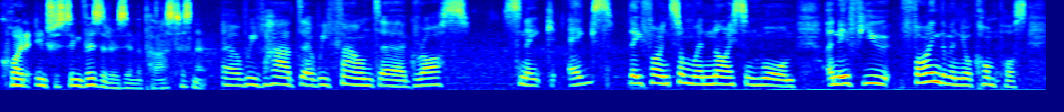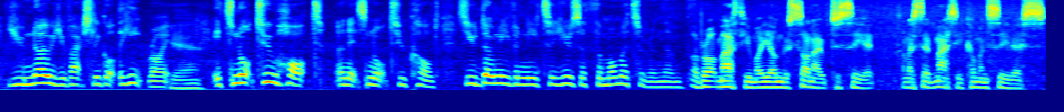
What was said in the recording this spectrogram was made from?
quite interesting visitors in the past, hasn't it? Uh, we've had, uh, we found uh, grass snake eggs. They find somewhere nice and warm, and if you find them in your compost, you know you've actually got the heat right. Yeah. It's not too hot and it's not too cold, so you don't even need to use a thermometer in them. I brought Matthew, my youngest son, out to see it. And I said, Matty, come and see this.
